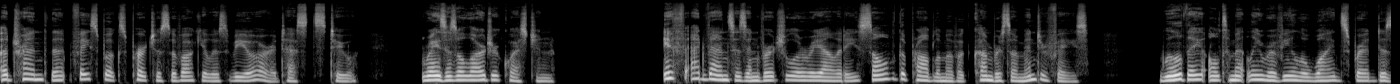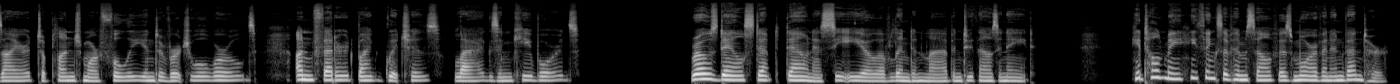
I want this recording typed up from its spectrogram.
a trend that Facebook's purchase of Oculus VR attests to, raises a larger question. If advances in virtual reality solve the problem of a cumbersome interface, Will they ultimately reveal a widespread desire to plunge more fully into virtual worlds, unfettered by glitches, lags, and keyboards? Rosedale stepped down as CEO of Linden Lab in 2008. He told me he thinks of himself as more of an inventor,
